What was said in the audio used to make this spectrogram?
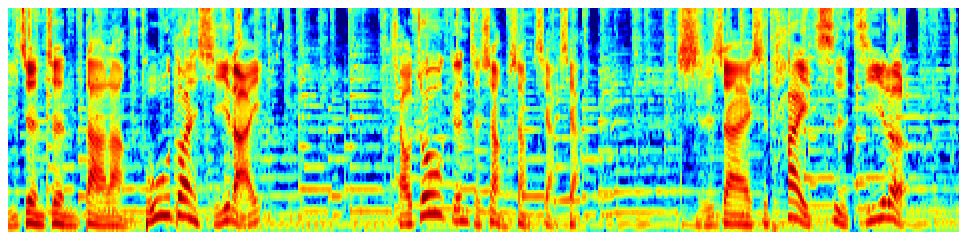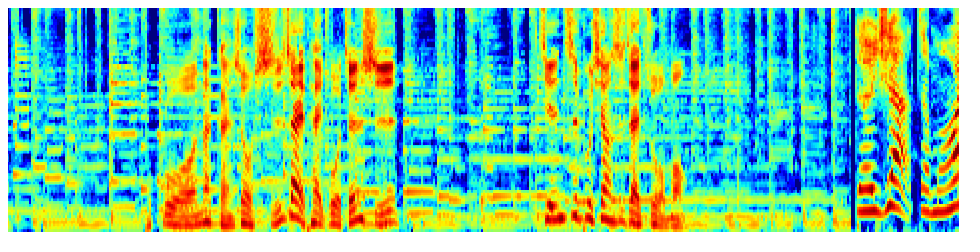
一阵阵大浪不断袭来，小周跟着上上下下，实在是太刺激了。不过那感受实在太过真实，简直不像是在做梦。等一下，怎么会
